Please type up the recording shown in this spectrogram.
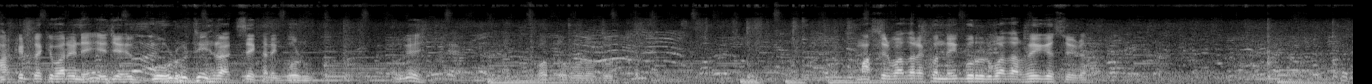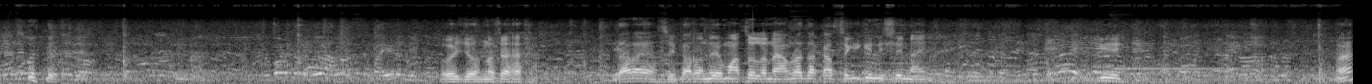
মার্কেট তো একেবারে নেই। এই যে গরু নিয়ে রাখছে এখানে গরু। ওকে? কত বড় গরু মাছের বাজার এখন নেই, গরুর বাজার হয়ে গেছে এটা। ওই জন্যটা দাঁড়ায় আছে, কারণ এ মাছ চলে না আমরা যার কাছ থেকে কিনি সে নাই। কি? হ্যাঁ?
